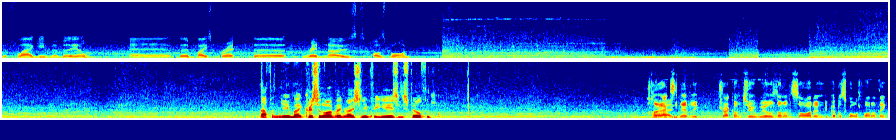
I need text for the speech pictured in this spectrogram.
the Flaggy Mobile. And third place, Brett, the red nosed Osborne. Nothing new, mate. Chris and I have been racing him for years. He's filthy. I accidentally track on two wheels on its side and got disqualified, I think.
